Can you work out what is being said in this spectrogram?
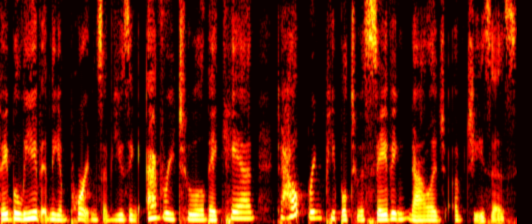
They believe in the importance of using every tool they can to help bring people to a saving knowledge of Jesus.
